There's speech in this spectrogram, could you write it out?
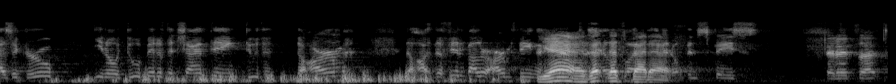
as a group, you know, do a bit of the chanting, do the, the arm, the, uh, the Finn Balor arm thing. Yeah, that- that's by an badass. open space. but it's not,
